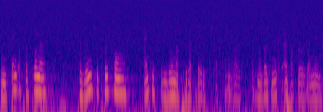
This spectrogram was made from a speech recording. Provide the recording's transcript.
Und ich denke auch, dass so eine persönliche Prüfung eigentlich sowieso nach jeder Predigt stattfinden sollte. Also man sollte nichts einfach so übernehmen.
